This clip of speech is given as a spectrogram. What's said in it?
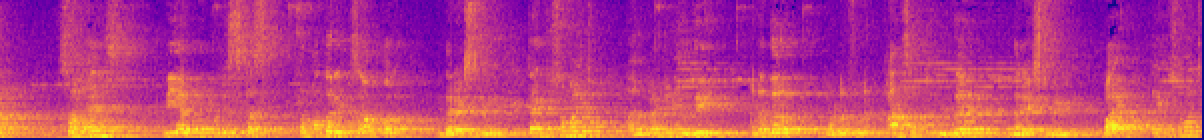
it. So hence we are going to discuss some other example in the next video. Thank you so much. I will continue the another wonderful concept there in the next video. Bye. Thank you so much.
